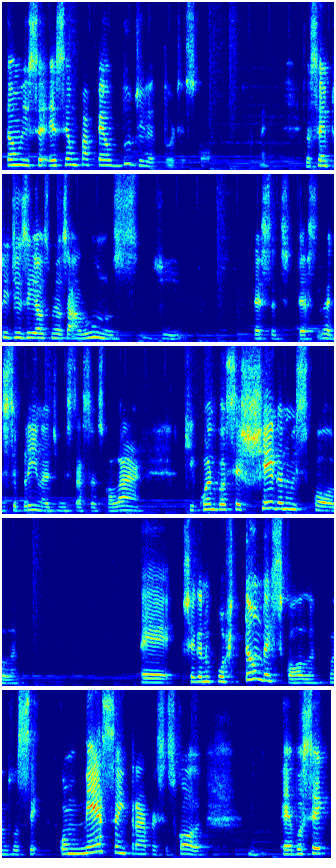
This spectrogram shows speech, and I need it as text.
Então, isso, esse é um papel do diretor da escola. Né? Eu sempre dizia aos meus alunos de, dessa, dessa, da disciplina administração escolar que quando você chega numa escola, é, chega no portão da escola, quando você começa a entrar para essa escola, é, você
